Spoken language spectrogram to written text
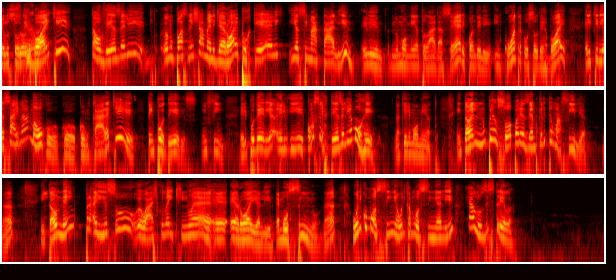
pelo Soldier, Soldier Boy, Boy que talvez ele. Eu não posso nem chamar ele de herói, porque ele ia se matar ali. Ele, no momento lá da série, quando ele encontra com o Soldier Boy, ele queria sair na mão com, com, com um cara que tem poderes. Enfim, ele poderia. Ele, e com certeza ele ia morrer naquele momento. Então ele não pensou, por exemplo, que ele tem uma filha. Né? Então nem para isso, eu acho que o Leitinho é, é, herói ali, é mocinho, né? O único mocinho, a única mocinha ali é a Luz Estrela.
